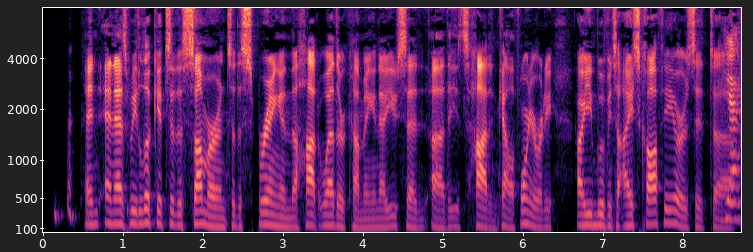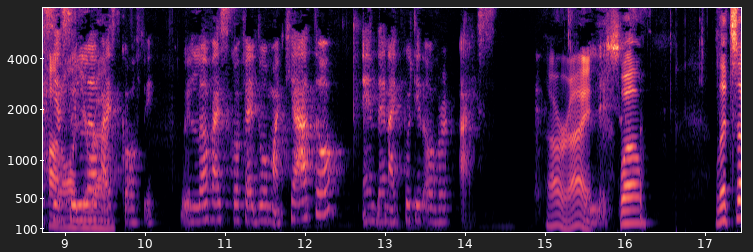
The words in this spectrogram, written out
and and as we look into the summer and to the spring and the hot weather coming, and now you said uh, that it's hot in California already. Are you moving to iced coffee, or is it? Uh, yes, yes, we love round? iced coffee. We love iced coffee. I do a macchiato and then I put it over ice. All right. Delicious. Well, let's. Uh,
